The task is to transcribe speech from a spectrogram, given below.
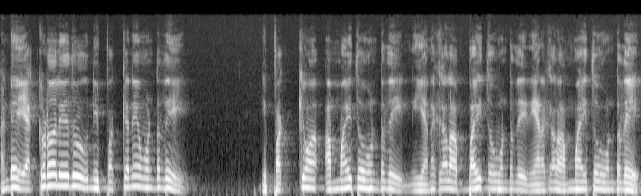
అంటే ఎక్కడో లేదు నీ పక్కనే ఉంటుంది. నీ పక్క అమ్మాయితో ఉంటుంది నీ వెనకాల అబ్బాయితో ఉంటుంది నీ వెనకాల అమ్మాయితో ఉంటుంది.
